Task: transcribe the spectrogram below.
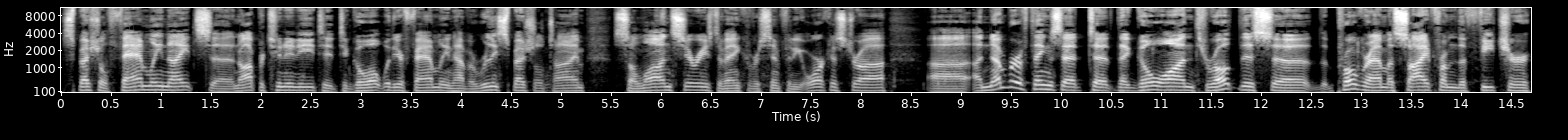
special family nights, uh, an opportunity to, to go out with your family and have a really special time, salon series, the Vancouver Symphony Orchestra. Uh, a number of things that uh, that go on throughout this uh, program, aside from the feature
